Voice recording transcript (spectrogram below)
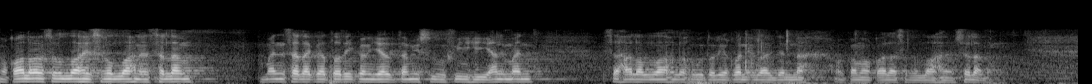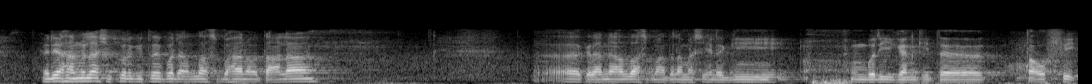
وقال رسول الله صلى الله عليه وسلم من سلك طريقا يلتمس فيه علما سهل الله له طريقا إلى الجنة وكما قال صلى الله عليه وسلم Jadi alhamdulillah syukur kita kepada Allah Subhanahu wa taala uh, kerana Allah Subhanahu wa taala masih lagi memberikan kita taufik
